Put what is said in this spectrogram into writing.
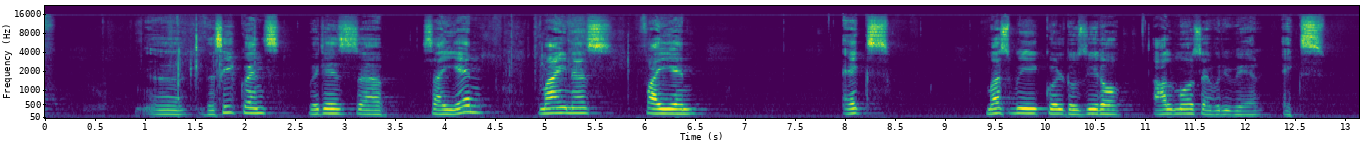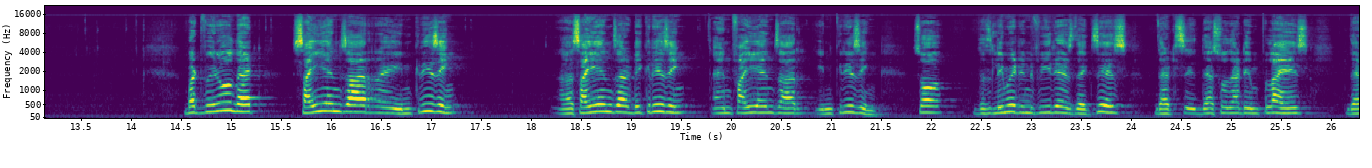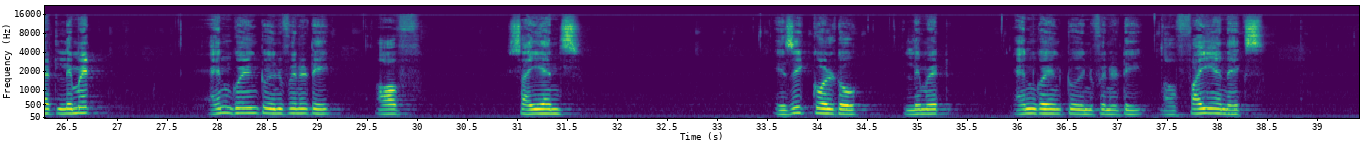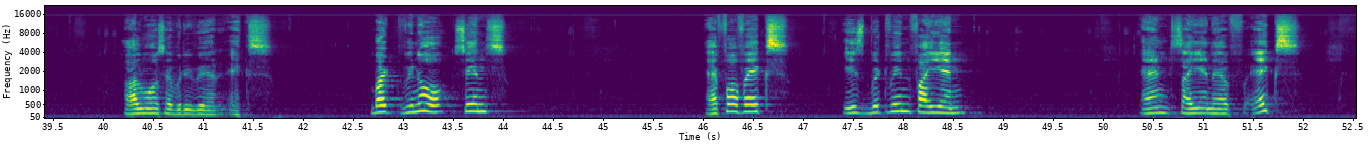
uh, the sequence which is uh, psi n minus phi n x must be equal to 0 almost everywhere x. But we know that psi n's are increasing, uh, psi n's are decreasing and phi n's are increasing. So, this limit inferior exists that so that implies that limit n going to infinity of psi n's is equal to limit n going to infinity of phi n x almost everywhere x. But we know since f of x is between phi n and psi n f x,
